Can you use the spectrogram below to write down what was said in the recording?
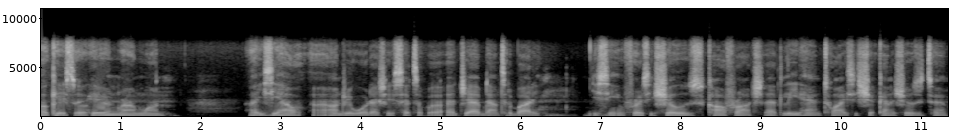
Okay, so here in round one, uh, you see how uh, Andre Ward actually sets up a, a, jab down to the body. You see him first, he shows Carl Froch that lead hand twice. He kind of shows it to him.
